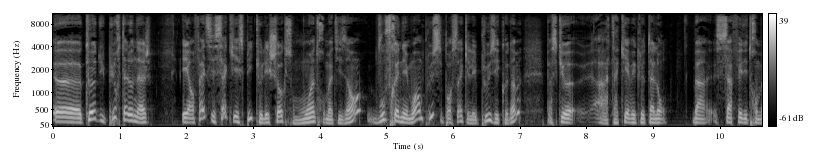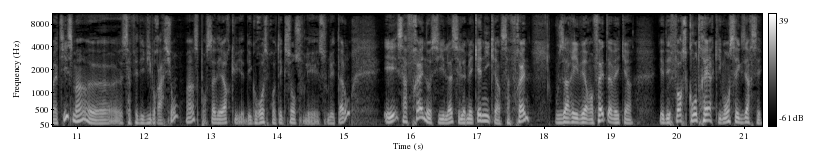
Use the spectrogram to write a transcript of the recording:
euh, que du pur talonnage. Et en fait, c'est ça qui explique que les chocs sont moins traumatisants. Vous freinez moins en plus, c'est pour ça qu'elle est plus économe, parce que attaquer avec le talon, ben ça fait des traumatismes, hein, euh, ça fait des vibrations. Hein, c'est pour ça d'ailleurs qu'il y a des grosses protections sous les talons et ça freine aussi. Là, c'est la mécanique, hein, ça freine. Vous arrivez en fait avec un, il y a des forces contraires qui vont s'exercer.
